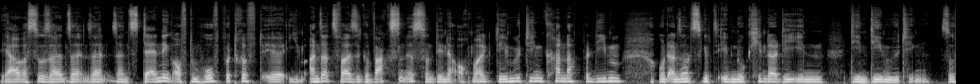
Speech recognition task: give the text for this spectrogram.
ja, was so sein, sein, sein, sein Standing auf dem Hof betrifft, äh, ihm ansatzweise gewachsen ist und den er auch mal demütigen kann nach Belieben. Und ansonsten gibt's eben nur Kinder, die ihn, die ihn demütigen. So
